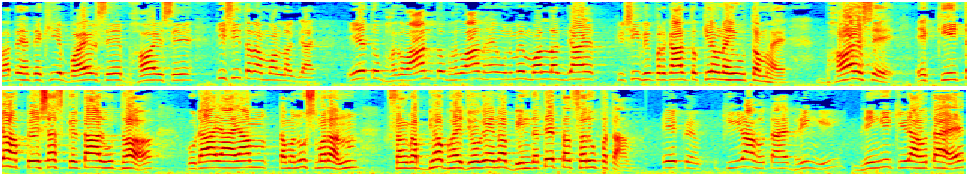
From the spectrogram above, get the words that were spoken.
कहते हैं, देखिए, बैर से, भय से किसी तरह मन लग जाए। ये तो भगवान तो भगवान है, उनमें मन लग जाए, किसी भी प्रकार तो क्यों नहीं उत्तम है? भय से एक कीट पेशस कृता रुद्ध कुडायाम तमनुस्मरण संरभ्य भय जोगे न बिंदते तत्स्वरूपताम। एक कीड़ा होता है भृंगी भृंगी कीड़ा होता है,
